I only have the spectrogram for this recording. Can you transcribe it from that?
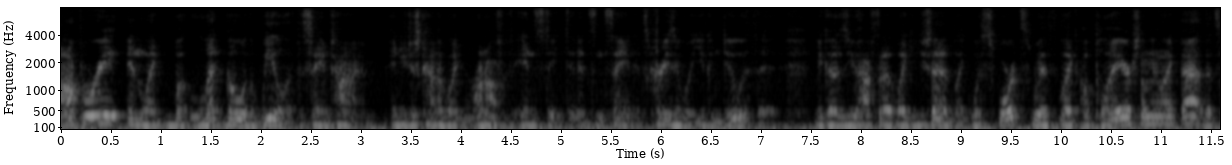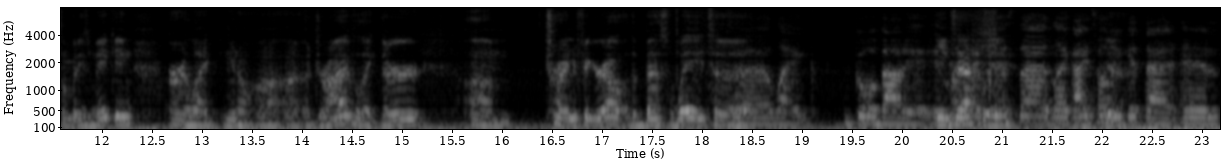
operate and like but let go of the wheel at the same time and you just kind of like run off of instinct and it's insane it's crazy what you can do with it because you have to like you said like with sports with like a play or something like that that somebody's making or like you know a, a, a drive like they're um trying to figure out the best way to to like go about it. And, Exactly. Like, it's just that like I totally Yeah. get that. And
